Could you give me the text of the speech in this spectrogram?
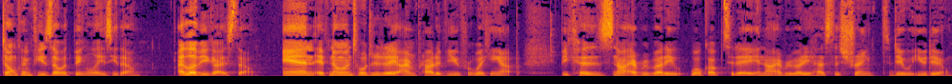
Don't confuse that with being lazy though. I love you guys though. And if no one told you today, I'm proud of you for waking up because not everybody woke up today and not everybody has the strength to do what you do.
